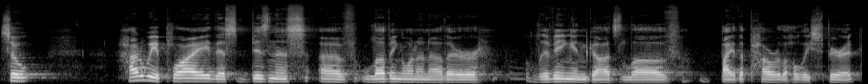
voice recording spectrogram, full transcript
So, how do we apply this business of loving one another, living in God's love by the power of the Holy Spirit?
